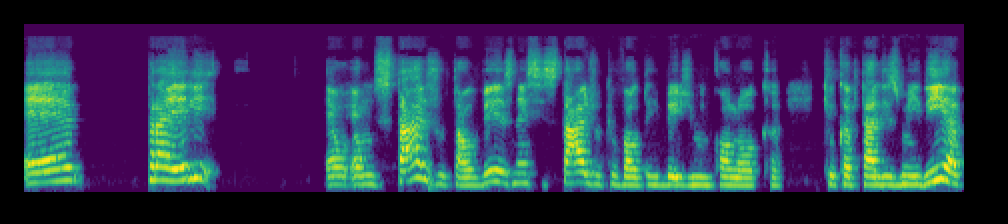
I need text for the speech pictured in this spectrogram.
é para ele é, é, um estágio, talvez, né, esse estágio que o Walter Benjamin coloca que o capitalismo iria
